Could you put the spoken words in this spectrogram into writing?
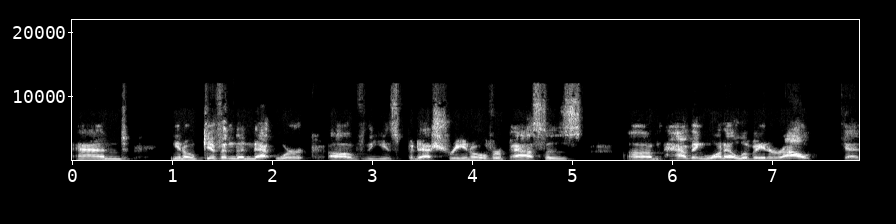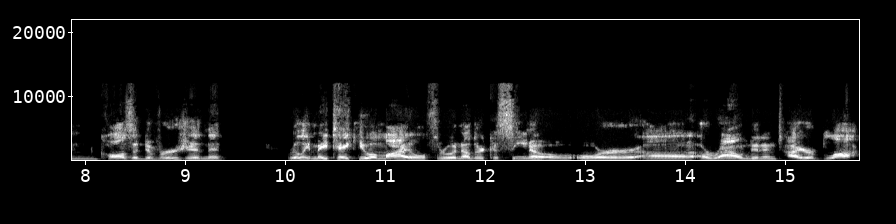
And you know, given the network of these pedestrian overpasses, um, having one elevator out can cause a diversion that really may take you a mile through another casino or uh, around an entire block.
